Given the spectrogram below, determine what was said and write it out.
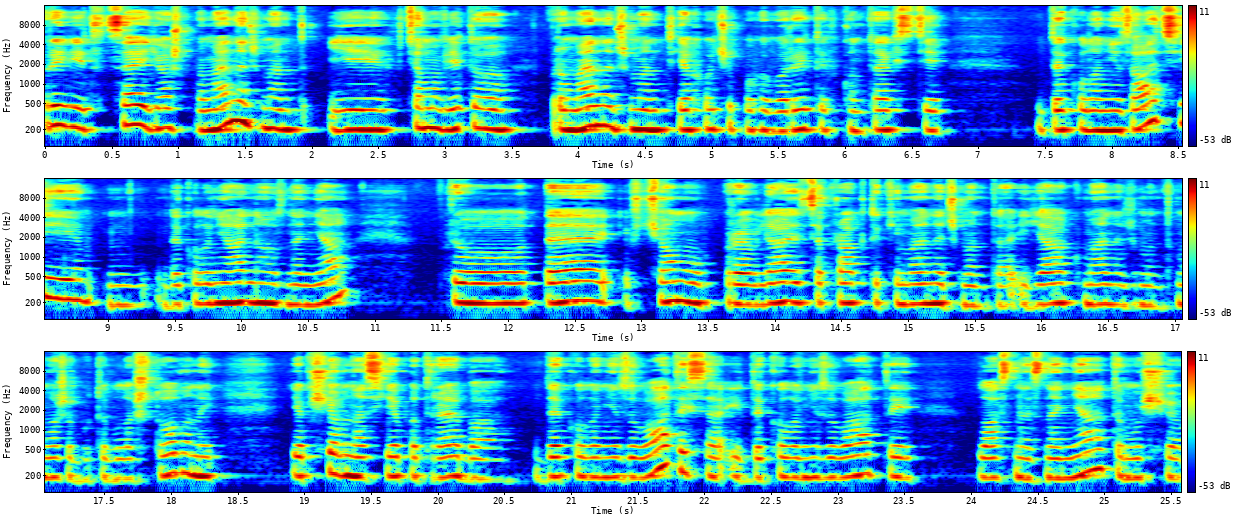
Привіт, це Йош про менеджмент, і в цьому відео про менеджмент я хочу поговорити в контексті деколонізації, деколоніального знання, про те, в чому проявляються практики менеджмента і як менеджмент може бути влаштований, якщо в нас є потреба деколонізуватися і деколонізувати власне знання, тому що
